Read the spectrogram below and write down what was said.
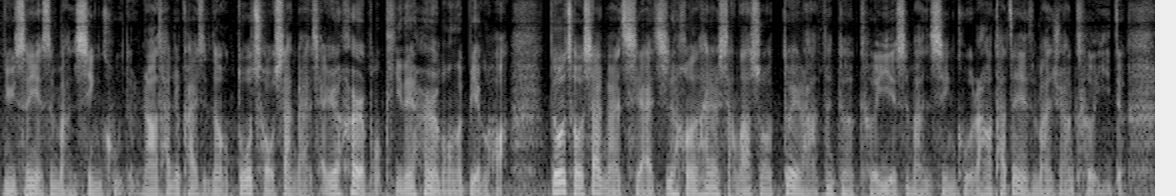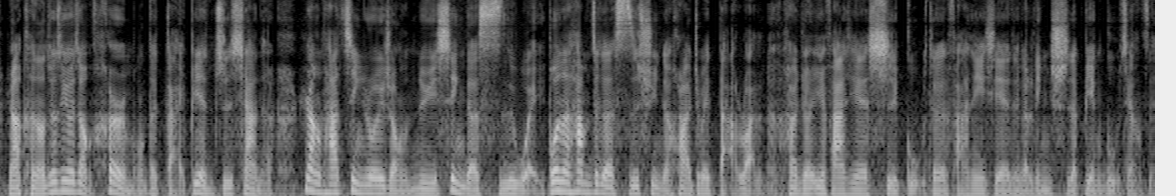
女生也是蛮辛苦的。然后她就开始那种多愁善感起来，因为荷尔蒙体内荷尔蒙的变化，多愁善感起来之后呢，她就想到说，对啦，那个可怡也是蛮辛苦。然后她真也是蛮喜欢可怡的。然后可能就是因为这种荷尔蒙的改变之下呢，让她进入一种女性的思维。不过呢，他们这个思绪呢，后来就被打乱了。后来就因为发生一些事故，就是发生一些那个临时的变故这样子。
